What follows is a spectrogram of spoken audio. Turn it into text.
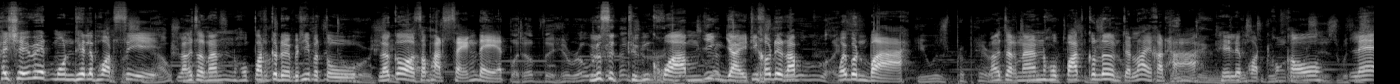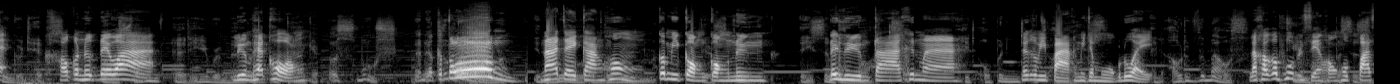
ให้ใช้เวทมนต์เทเลพอร์ตสิหลังจากนั้นฮบปัดก็เดินไปที่ประตู แล้วก็สัมผัสแสงแดด รู้สึกถึงความยิ่งใหญ่ที่เขาได้รับไว้บนบ่า หลังจากนั้น to โฮปัสก็เริ่มจะไล่คาถาเทเลพอร์ตของเขา และเขาก็นึกได้ว่า ลืมแพ็คของแล้วก็ตูมหน้าใจกลางห้องก็มีกล่องกล่องหนึ่งได้ลืมตาขึ้นมา แล้วก็มีปากมีจมูกด้วย แล้วเขาก็พูดเป็นเสียงของโฮปัส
